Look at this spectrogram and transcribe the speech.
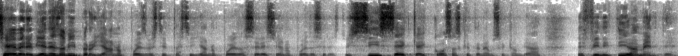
chévere, vienes a mí, pero ya no puedes vestirte así, ya no puedes hacer eso, ya no puedes decir esto. Y sí sé que hay cosas que tenemos que cambiar, definitivamente.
